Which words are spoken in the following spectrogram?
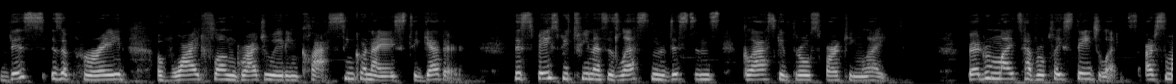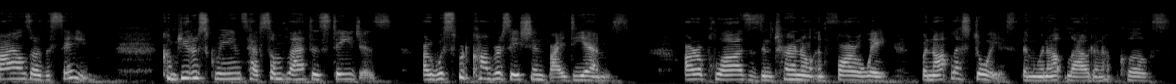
This is a parade of wide flung graduating class synchronized together. The space between us is less than the distance glass can throw sparking light. Bedroom lights have replaced stage lights. Our smiles are the same. Computer screens have supplanted stages. Our whispered conversation by DMs. Our applause is internal and far away, but not less joyous than when out loud and up close.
